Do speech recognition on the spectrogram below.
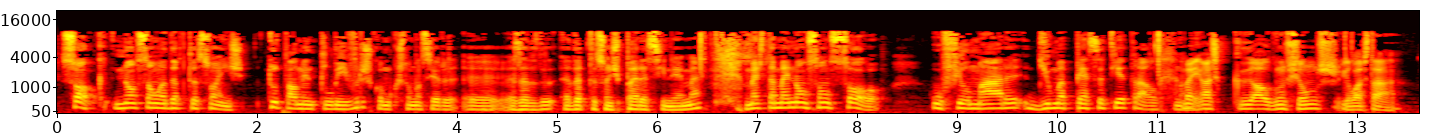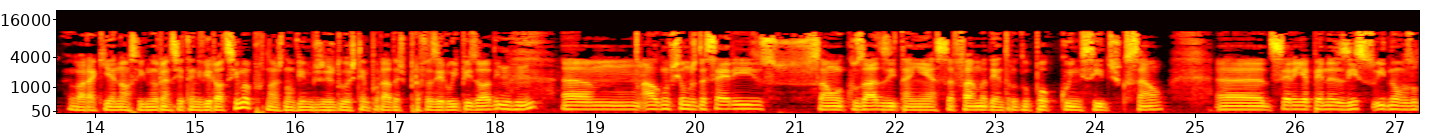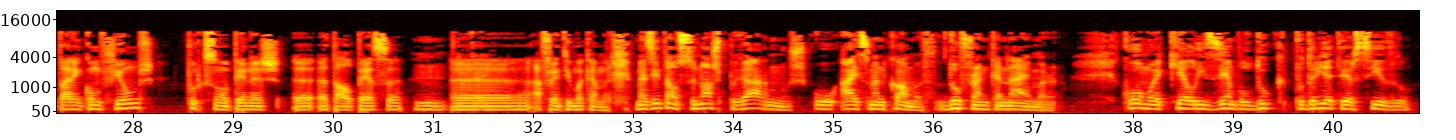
só que não são adaptações totalmente livres, como costumam ser eh, as ad- adaptações para cinema, mas também não são só o filmar de uma peça teatral. não é? Bem, acho que alguns filmes, e lá está, agora aqui a nossa ignorância tem de vir ao de cima, porque nós não vimos as duas temporadas para fazer o episódio. Uhum. Um, alguns filmes da série são acusados e têm essa fama dentro do pouco conhecidos que são, uh, de serem apenas isso e de não resultarem como filmes, porque são apenas uh, a tal peça Hum, uh, à frente de uma câmara. Mas então, se nós pegarmos o Iceman Cometh do Frankenheimer como aquele exemplo do que poderia ter sido uh,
